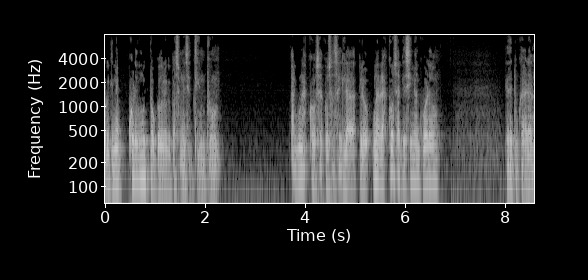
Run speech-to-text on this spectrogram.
Porque me acuerdo muy poco de lo que pasó en ese tiempo. Algunas cosas, cosas aisladas, pero una de las cosas que sí me acuerdo es de tu cara.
